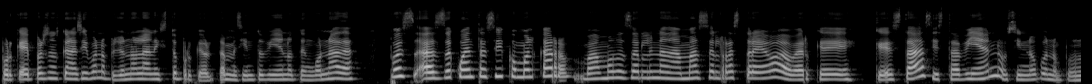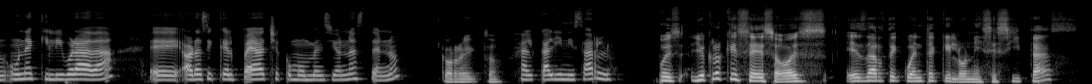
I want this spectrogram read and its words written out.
porque hay personas que van a decir, bueno, pues yo no la necesito porque ahorita me siento bien, no tengo nada. Pues haz de cuenta así como el carro, vamos a hacerle nada más el rastreo a ver qué, qué está, si está bien o si no, bueno, pues una equilibrada. Eh, ahora sí que el pH, como mencionaste, ¿no? Correcto. Alcalinizarlo. Pues yo creo que es eso, es, es darte cuenta que lo necesitas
